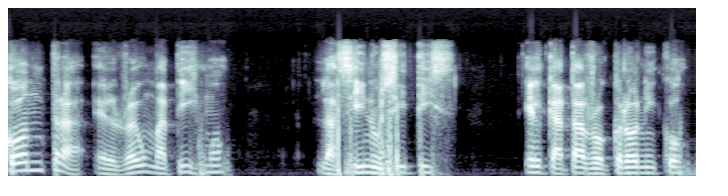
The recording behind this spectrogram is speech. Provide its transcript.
contra el reumatismo, la sinusitis, el catarro crónico,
